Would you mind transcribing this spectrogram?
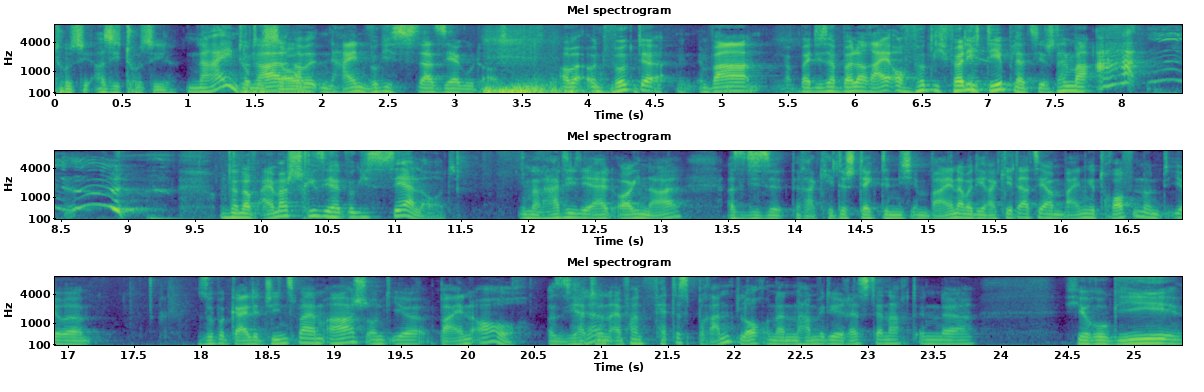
Tussi, Assi-Tussi. Nein, Dumme total, aber nein, wirklich, sah sehr gut aus. Aber und wirkte, war bei dieser Böllerei auch wirklich völlig deplatziert. Stand mal, ah, mm, mm. und dann auf einmal schrie sie halt wirklich sehr laut. Und dann hatte die halt original, also diese Rakete steckte nicht im Bein, aber die Rakete hat sie am Bein getroffen und ihre super geile Jeans war im Arsch und ihr Bein auch. Also sie hatte Ja. dann einfach ein fettes Brandloch und dann haben wir die Rest der Nacht in der Chirurgie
